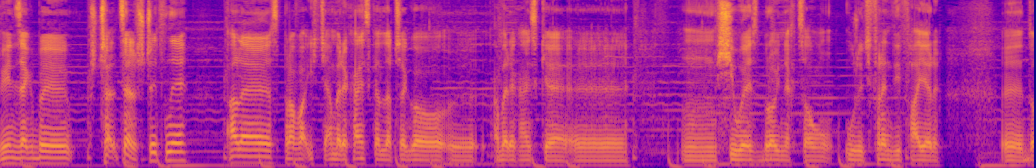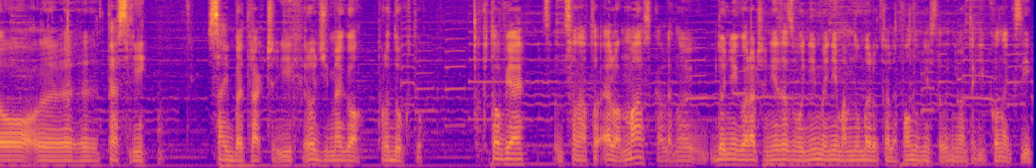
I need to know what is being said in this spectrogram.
Więc jakby cel szczytny, ale sprawa iście amerykańska, dlaczego y, amerykańskie y, siły zbrojne chcą użyć Friendly Fire y, do y, Tesli Cybertruck, czyli ich rodzimego produktu. Kto wie, co- na to Elon Musk, ale no, do niego raczej nie zadzwonimy, nie mam numeru telefonu, niestety nie mam takiej koneksji.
